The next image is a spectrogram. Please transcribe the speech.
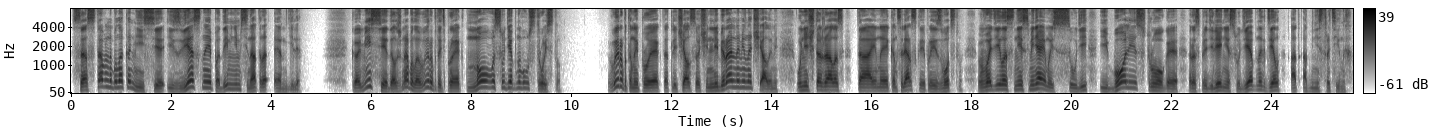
составлена была комиссия, известная под именем сенатора Энгеля. Комиссия должна была выработать проект нового судебного устройства. Выработанный проект отличался очень либеральными началами, уничтожалось тайное канцелярское производство, вводилась несменяемость судей и более строгое распределение судебных дел от административных.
